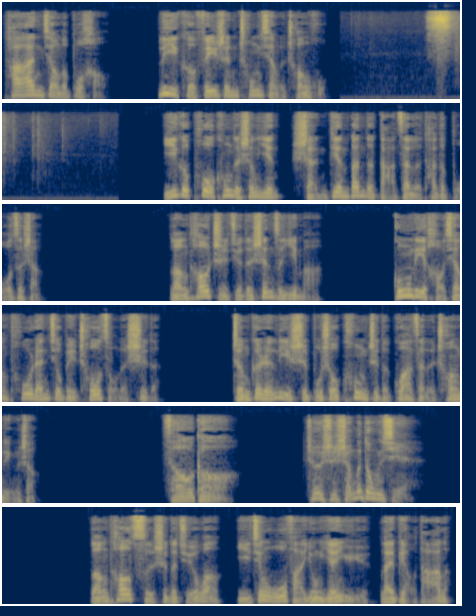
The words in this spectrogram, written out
他暗叫了不好。立刻飞身冲向了窗户，一个破空的声音闪电般的打在了他的脖子上。朗涛只觉得身子一麻，功力好像突然就被抽走了似的，整个人立时不受控制的挂在了窗棂上。糟糕，这是什么东西？朗涛此时的绝望已经无法用言语来表达了。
